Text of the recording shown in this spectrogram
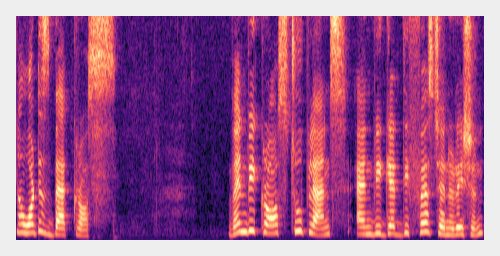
Now what is back cross? When we cross two plants and we get the first generation,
